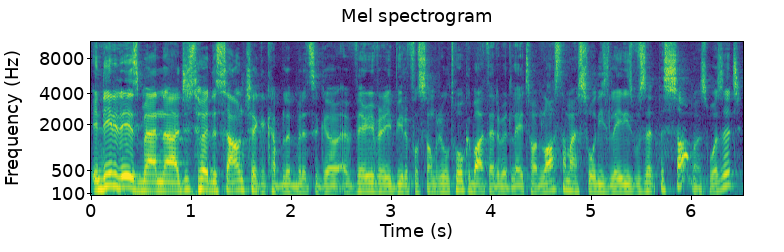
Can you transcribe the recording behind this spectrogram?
Indeed it is, man. I uh, just heard the sound check a couple of minutes ago. A very, very beautiful song, we'll talk about that a bit later on. Last time I saw these ladies was at the Summers, was it?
